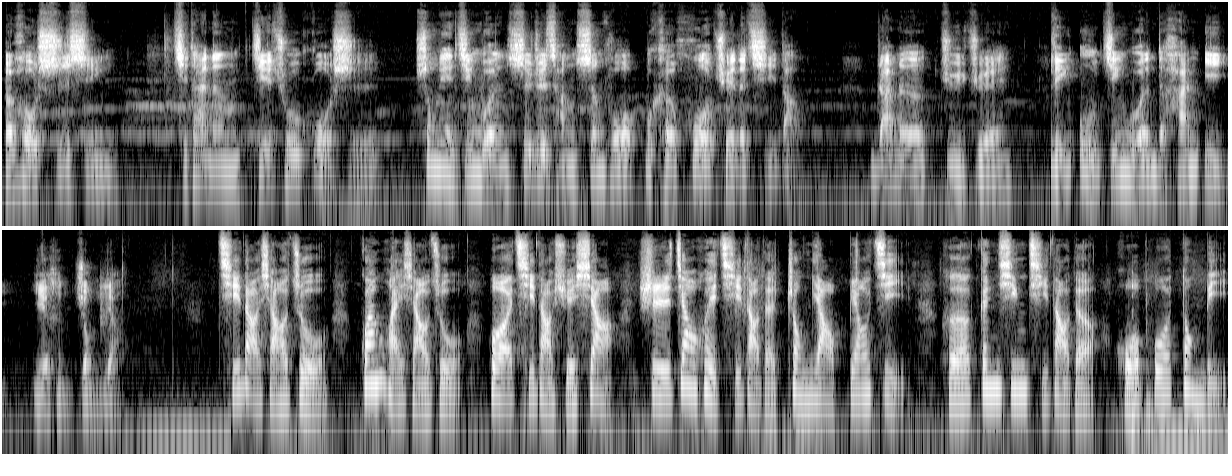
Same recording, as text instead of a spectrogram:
而后实行，期待能结出果实。诵念经文是日常生活不可或缺的祈祷，然而咀嚼、领悟经文的含义也很重要。祈祷小组、关怀小组或祈祷学校是教会祈祷的重要标记和更新祈祷的活泼动力。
